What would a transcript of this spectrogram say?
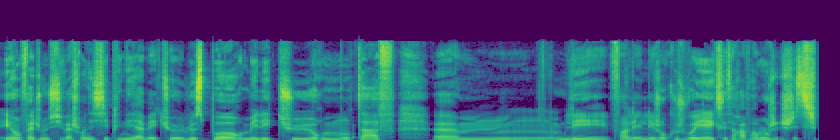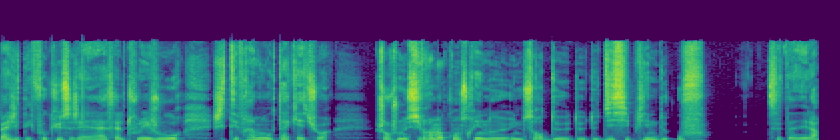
Et en fait je me suis vachement disciplinée avec euh, le sport, mes lectures, mon taf, euh, les, les, gens que je voyais, etc. Vraiment, je, sais pas, j'étais focus, j'allais à la salle tous les jours, j'étais vraiment au taquet, tu vois. Genre je me suis vraiment construit une, sorte de discipline de ouf cette année-là.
